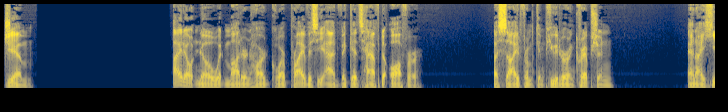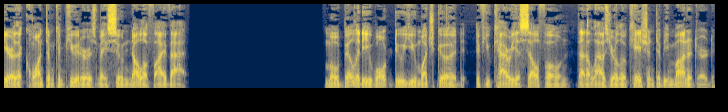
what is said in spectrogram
Jim. I don't know what modern hardcore privacy advocates have to offer, aside from computer encryption, and I hear that quantum computers may soon nullify that. Mobility won't do you much good if you carry a cell phone that allows your location to be monitored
